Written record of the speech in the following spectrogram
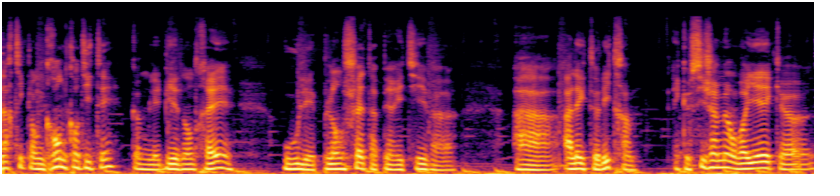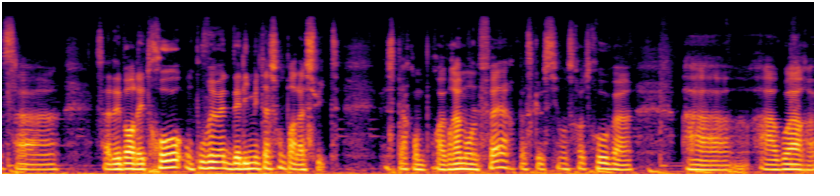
articles en grande quantité, comme les billets d'entrée ou les planchettes apéritives à, à, l'hectolitre, et que si jamais on voyait que ça, débordait trop, on pouvait mettre des limitations par la suite. J'espère qu'on pourra vraiment le faire, parce que si on se retrouve à, à, avoir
